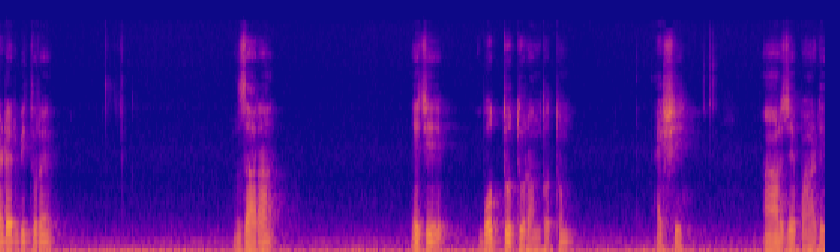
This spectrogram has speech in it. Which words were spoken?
এটার ভিতরে যারা এই যে বৌদ্ধ দূরান্ততন এসে আর যে পাহাড়ে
